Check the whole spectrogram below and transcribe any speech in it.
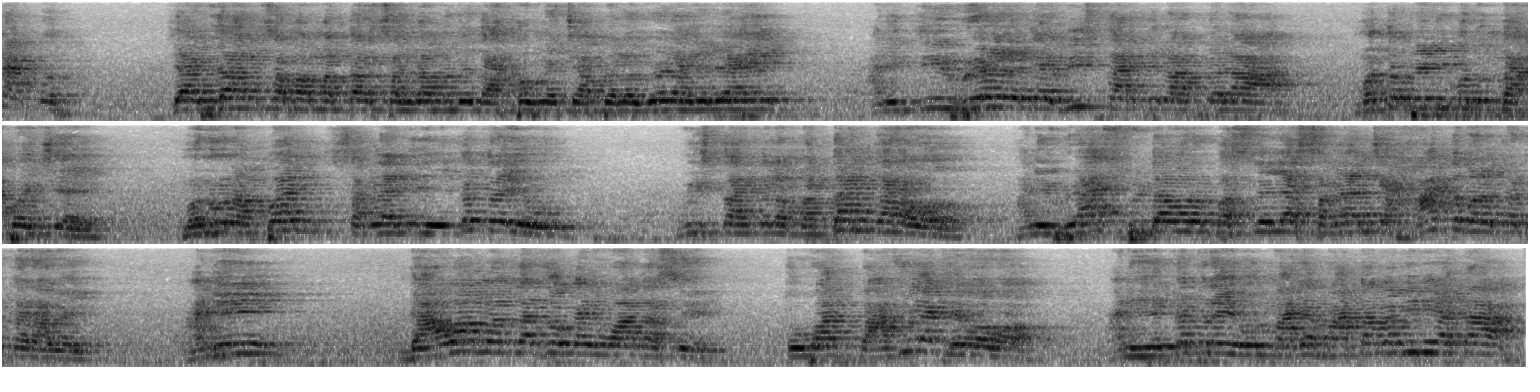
ताकद या विधानसभा मतदारसंघामध्ये दाखवण्याची आपल्याला वेळ आलेली आहे. आणि ती वेळ येत्या वीस तारखेला आपल्याला मतपेढीमधून दाखवायची आहे. म्हणून आपण सगळ्यांनी एकत्र येऊन वीस तारखेला मतदान करावं आणि व्यासपीठावर बसलेल्या सगळ्यांचे हात बळकट करावे. आणि गावामधला जो काही वाद असेल तो वाद बाजूला ठेवावा. आणि एकत्र येऊन माझ्या माता भगिनी आता.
